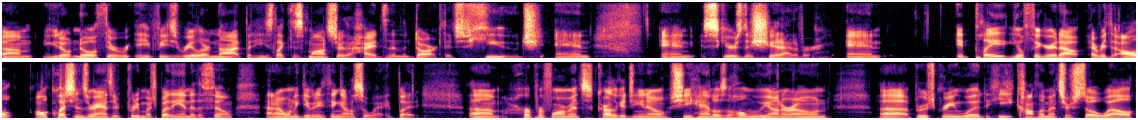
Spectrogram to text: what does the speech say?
um, you don't know if they're if he's real or not, but he's like this monster that hides in the dark that's huge and and scares the shit out of her. And it play you'll figure it out. Everything all all questions are answered pretty much by the end of the film. And I don't want to give anything else away, but um, her performance, Carla Gugino, she handles the whole movie on her own. Uh, Bruce Greenwood, he compliments her so well.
